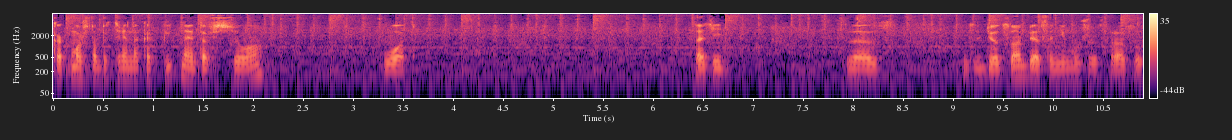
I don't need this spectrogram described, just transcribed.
как можно быстрее накопить на это все. Вот. Кстати, идет зомби, а за ним уже сразу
